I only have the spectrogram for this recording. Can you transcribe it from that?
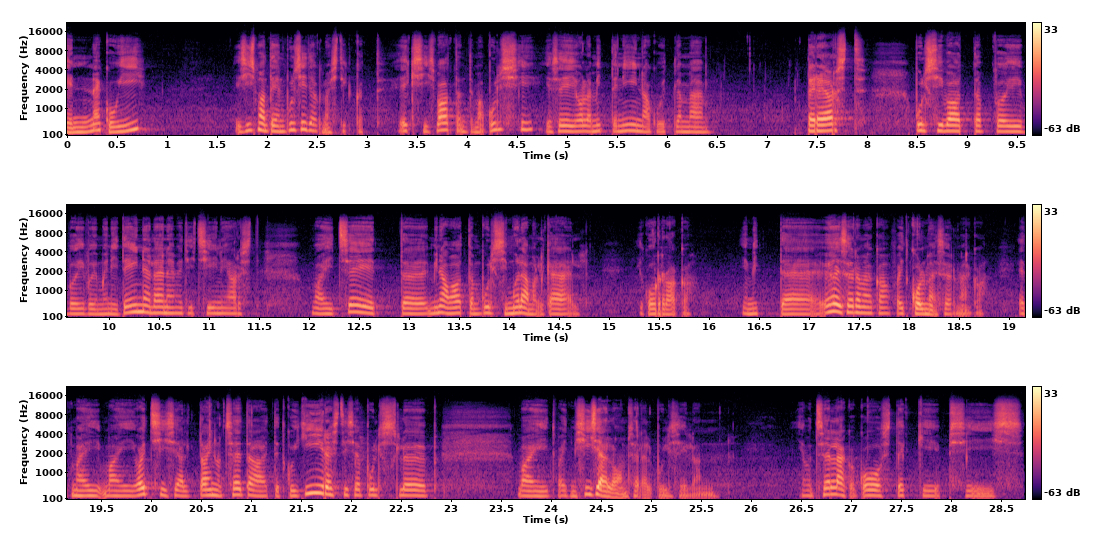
enne kui ja siis ma teen pulsidiagnostikat, ehk siis vaatan tema pulssi ja see ei ole mitte nii, nagu ütleme, perearst pulssi vaatab või, või, või mõni teine lääne meditsiiniarst, vaid see, et äh, mina vaatan pulssi mõlemal käel ja korraga. ja mitte ühe sõrmega, vaid kolme sõrmega. et ma ei, ma ei otsi sealt ainult seda, et, et kui kiiresti see pulss lööb, vaid, vaid mis iseloom sellel pulsil on. ja vot sellega koos tekib siis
